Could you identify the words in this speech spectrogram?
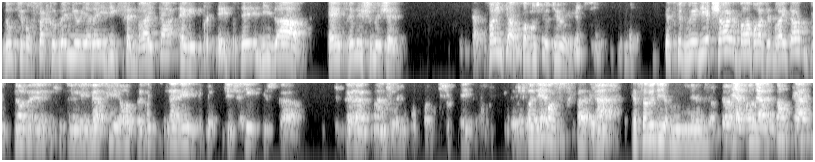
Donc c'est pour ça que Ben Yoyada, il dit que cette braïta, elle est très très bizarre. Elle est très méchoubéchette. Prends une table, prends tout ce que tu veux. Merci. Qu'est-ce que tu voulais dire, Charles, par rapport à cette braïta? Non, mais euh, les versets représentent l'année du- du cycle jusqu'à jusqu'à la fin de Je c'est pas bien. Qu'est-ce que ça veut dire? C'est-à-dire qu'on est à 104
